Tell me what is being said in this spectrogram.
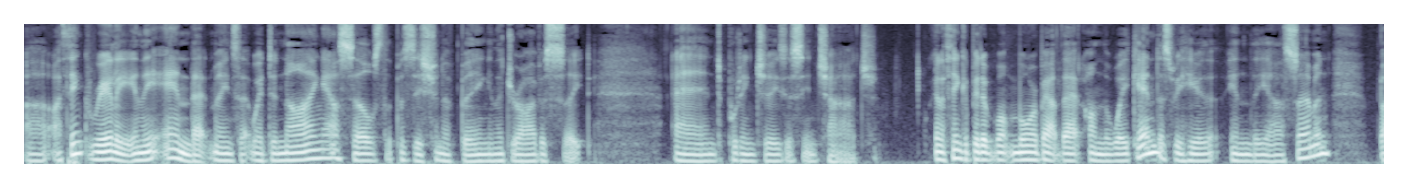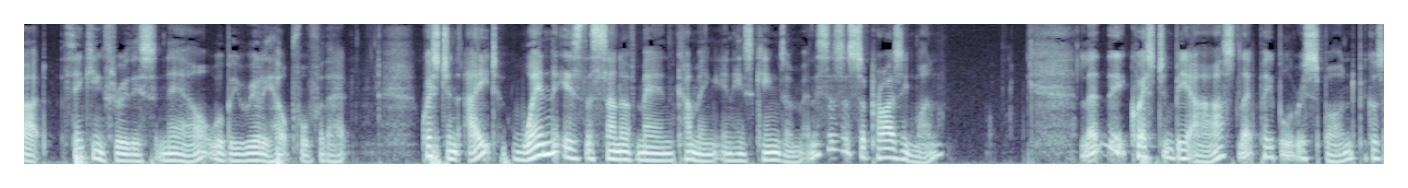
Uh, I think really in the end that means that we're denying ourselves the position of being in the driver's seat and putting Jesus in charge. We're going to think a bit more about that on the weekend as we hear in the uh, sermon, but thinking through this now will be really helpful for that. Question 8 When is the Son of Man coming in his kingdom? And this is a surprising one. Let the question be asked, let people respond, because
